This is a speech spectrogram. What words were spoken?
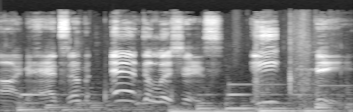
I'm handsome and delicious. Eat me.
